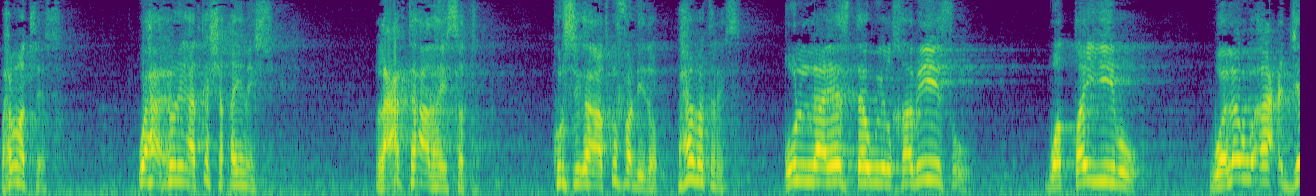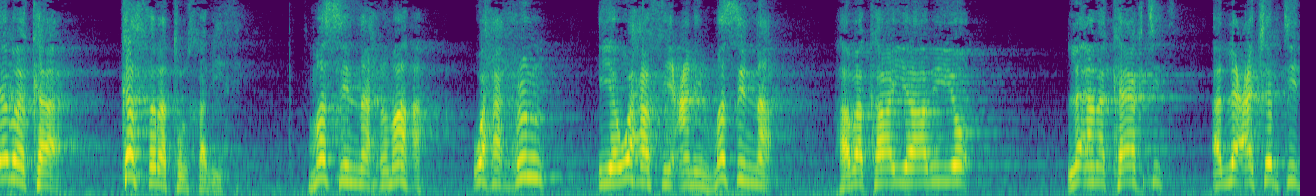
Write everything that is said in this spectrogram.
waxba ma tarayso. Waxa xuni aad ka shaqaynayso. Lacagta aad haysato. Kursiga aad ku fadhido. Waxba ma taraysa qul laa yastawi alkhabiisu waalayibu walow acjabaka karat alkhabiisi ma sinna xumaha waxa xun iyo waxa fiicani ma sinna haba kaa yaabiyo la ama kaagtid aad la cajabtid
